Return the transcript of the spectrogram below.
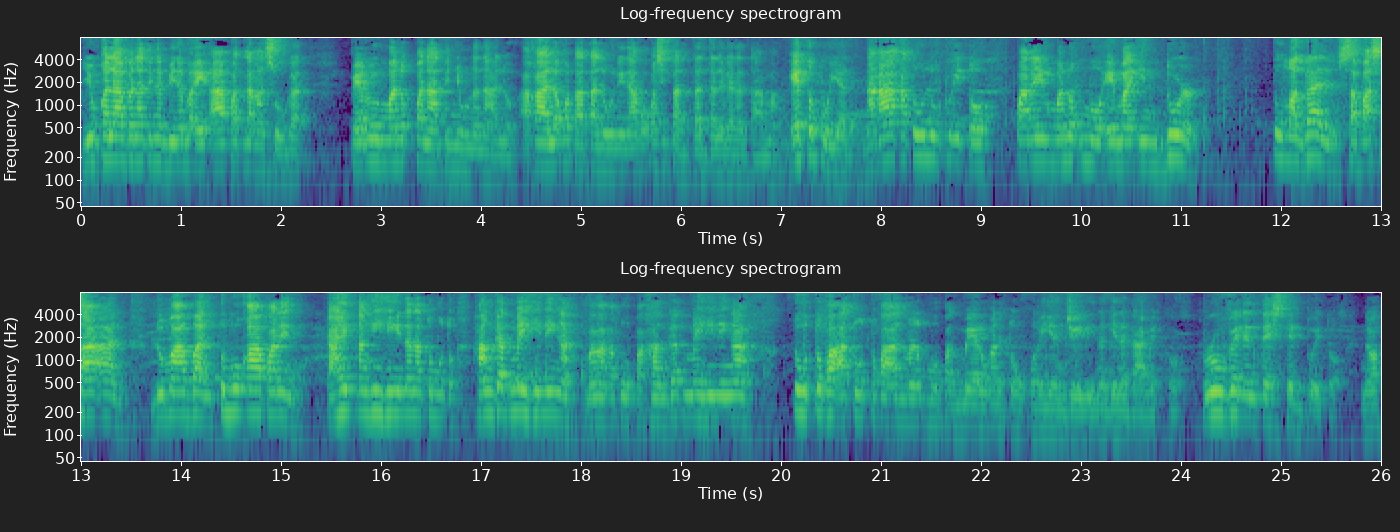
Yung kalaban natin na binaba ay apat lang ang sugat. Pero yung manok pa natin yung nanalo. Akala ko tatalunin ako kasi tadtad talaga ng tama. Ito po yan. Nakakatulong po ito para yung manok mo ay eh, ma-endure. Tumagal sa basaan, lumaban, tumuka pa rin. Kahit nang hihina na tumuto. Hanggat may hininga, mga katupak, hanggat may hininga, tutuka at tutukaan manok mo pag meron ka nitong Korean jelly na ginagamit ko. Proven and tested po ito. No?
